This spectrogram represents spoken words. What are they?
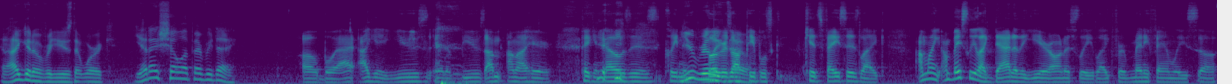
and I get overused at work, yet I show up every day. Oh boy, I, I get used and abused. I'm I'm out here picking noses, cleaning you really boogers do. off people's kids' faces. Like I'm like I'm basically like dad of the year, honestly. Like for many families, so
